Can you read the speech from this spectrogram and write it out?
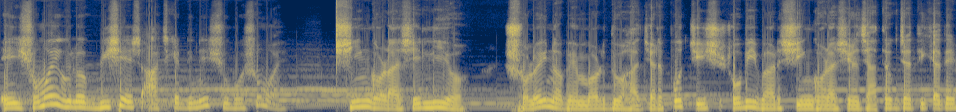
এই সময়গুলো বিশেষ আজকের দিনে শুভ সময়। সিংহ রাশি লিও, ষোলোই নভেম্বর দু হাজার পঁচিশ রবিবার সিংহ রাশির জাতক জাতিকাদের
